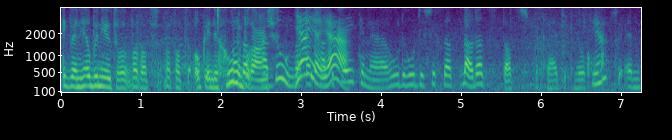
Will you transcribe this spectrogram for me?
ik ben heel benieuwd wat dat, wat dat ook in de groene wat dat branche... gaat doen, wat ja, dat ja, gaat ja. betekenen. Hoe, hoe zich dat... Nou, dat, dat begrijp ik heel goed. Ja. En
